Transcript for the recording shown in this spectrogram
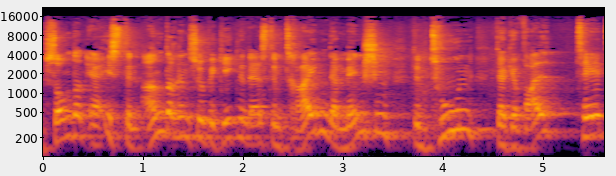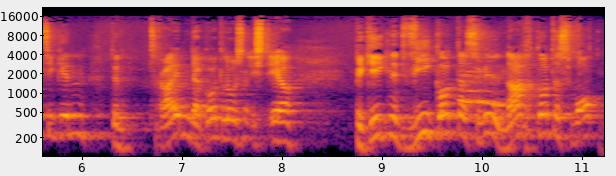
sondern er ist den anderen so begegnet, er ist dem Treiben der Menschen, dem Tun der Gewalttätigen, dem Treiben der Gottlosen, ist er begegnet, wie Gott das will, nach Gottes Worten.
